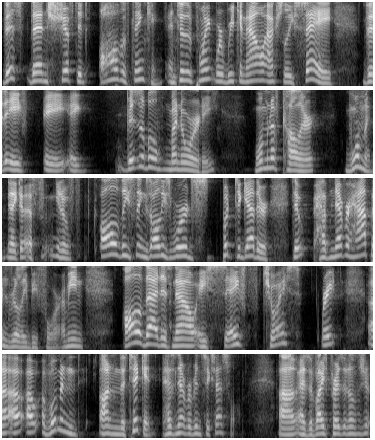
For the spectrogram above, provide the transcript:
This then shifted all the thinking and to the point where we can now actually say that a, a, a visible minority, woman of color, woman, like a, you know, all of these things, all these words put together that have never happened really before. I mean, all of that is now a safe choice, right? Uh, a, a, woman on the ticket has never been successful. Uh, as a vice presidential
